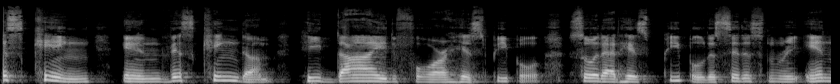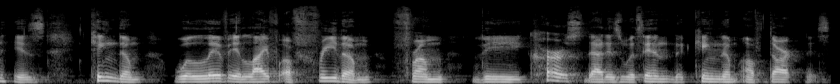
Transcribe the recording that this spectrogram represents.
this king in this kingdom, he died for his people so that his people, the citizenry in his kingdom, will live a life of freedom from the curse that is within the kingdom of darkness.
